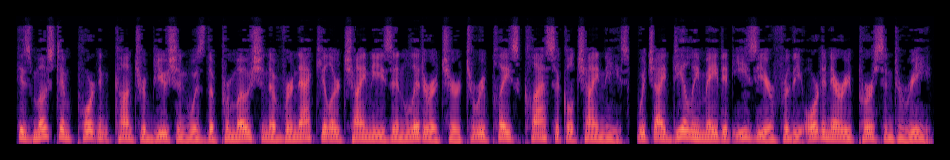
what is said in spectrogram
His most important contribution was the promotion of vernacular Chinese in literature to replace classical Chinese, which ideally made it easier for the ordinary person to read.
